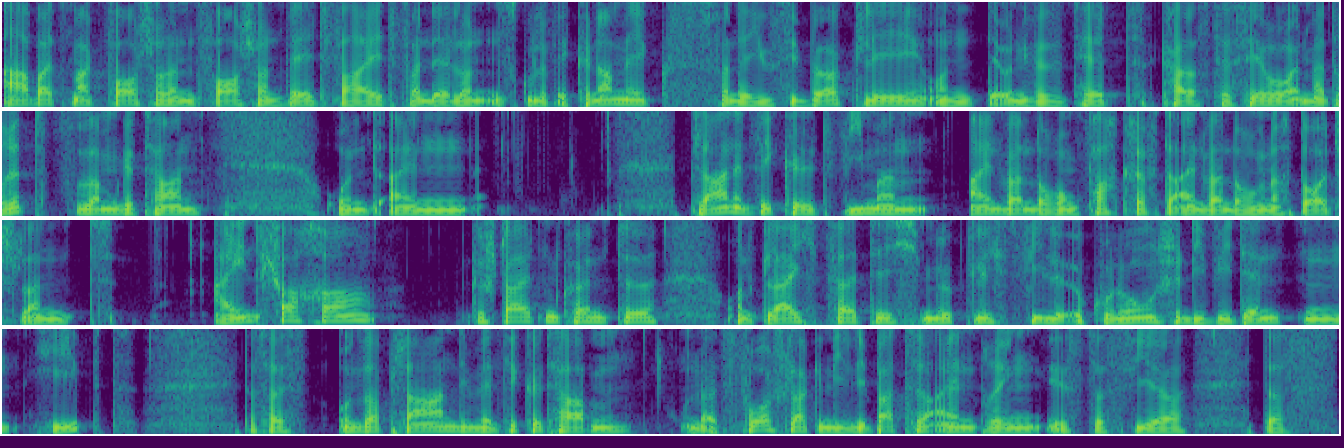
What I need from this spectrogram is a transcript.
Arbeitsmarktforscherinnen und Forschern weltweit von der London School of Economics, von der UC Berkeley und der Universität Carlos Tercero in Madrid zusammengetan und einen Plan entwickelt, wie man Einwanderung, Fachkräfteeinwanderung nach Deutschland einfacher gestalten könnte und gleichzeitig möglichst viele ökonomische Dividenden hebt. Das heißt, unser Plan, den wir entwickelt haben und als Vorschlag in die Debatte einbringen, ist, dass wir das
